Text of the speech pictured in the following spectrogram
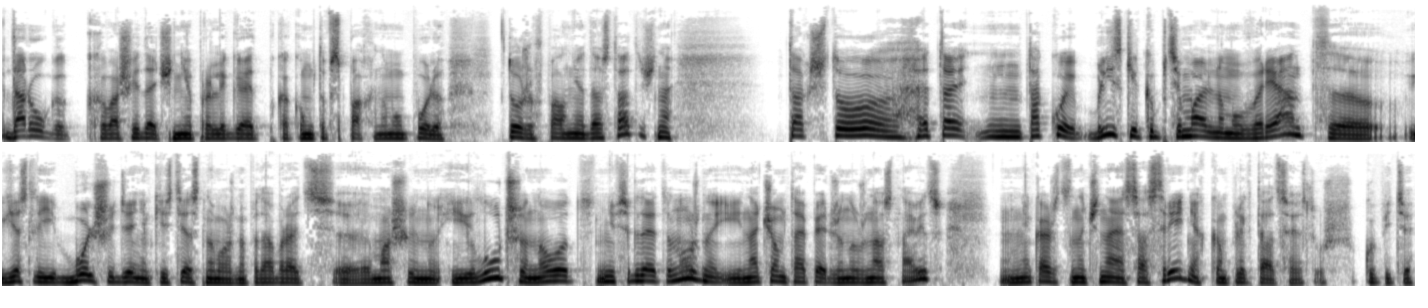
дорога к вашей даче не пролегает по какому-то вспаханному полю, тоже вполне достаточно. Так что это такой близкий к оптимальному вариант. Э, если больше денег, естественно, можно подобрать э, машину и лучше, но вот не всегда это нужно, и на чем-то, опять же, нужно остановиться. Мне кажется, начиная со средних комплектаций, если уж купите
